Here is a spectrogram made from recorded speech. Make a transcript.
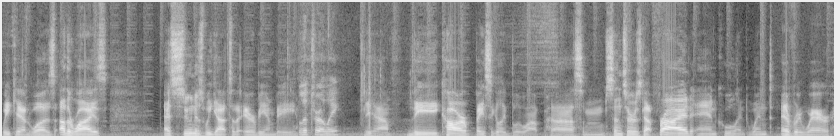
weekend was, otherwise, as soon as we got to the Airbnb, Literally. yeah, the car basically blew up. Uh, some sensors got fried and coolant went everywhere.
